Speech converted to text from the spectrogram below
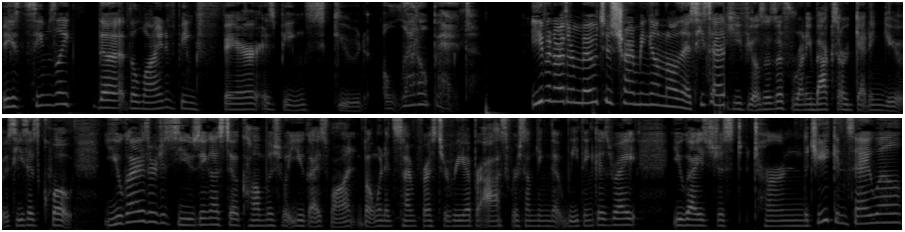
Because it seems like the the line of being fair is being skewed a little bit. Even Arthur Moats is chiming in on all this. He said he feels as if running backs are getting used. He says, quote, you guys are just using us to accomplish what you guys want, but when it's time for us to re-up or ask for something that we think is right, you guys just turn the cheek and say, well,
